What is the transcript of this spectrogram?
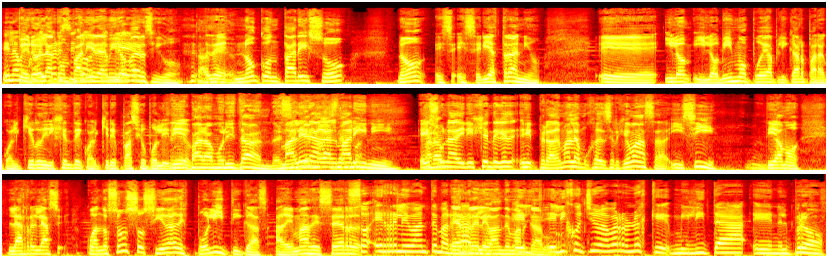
¿Es Pero es la compañera de Emilio También. Pérsico. También. Es No contar eso, ¿no? Es- es- sería extraño. Eh, y, lo, y lo mismo puede aplicar para cualquier dirigente de cualquier espacio político. Sí, para Moritán. Malena no es Galmarini ma- es para- una dirigente que. eh, Pero además la mujer de Sergio Massa. Y sí, digamos, las relaciones. Cuando son sociedades políticas, además de ser. So- es relevante marcarlo. Es relevante El- marcarlo. El, hijo del chino Navarro no es que milita en el PRO.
